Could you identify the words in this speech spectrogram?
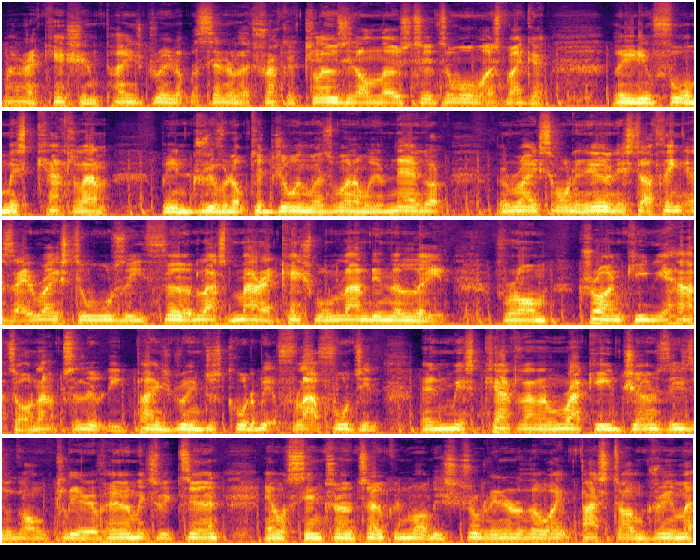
Marrakesh and Page Green up the centre of the track are closing on those two to almost make a leading four. Miss Catalan being driven up to join them as well. And we've now got the race on in earnest, I think, as they race towards the third last. Marrakesh will land in the lead from Try and Keep Your Hat On. Absolutely. Page Green just caught a bit flat footed. Then Miss Catalan and Rakib Jones. These have gone clear of Hermit's return. El Centro Token might be struggling the weight. Pastime Dreamer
